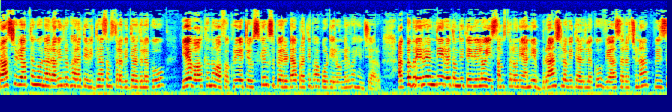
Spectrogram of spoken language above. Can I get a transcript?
రాష్ట్ర వ్యాప్తంగా ఉన్న రవీంద్ర భారతి విద్యాసంస్థల విద్యార్థులకు a Vulcan of creative skills పేరిట ప్రతిభా పోటీలు నిర్వహించారు. అక్టోబర్ ఇరవై ఎనిమిది ఇరవై తొమ్మిది తేదీలో ఈ సంస్థలోని అన్ని బ్రాంచ్ల విద్యార్థులకు వ్యాస రచన క్విజ్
